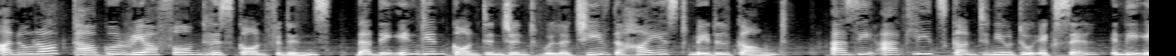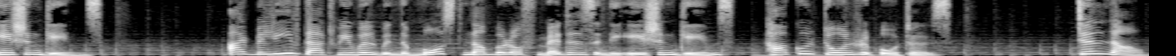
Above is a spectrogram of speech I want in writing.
Anurag Thakur reaffirmed his confidence that the Indian contingent will achieve the highest medal count as the athletes continue to excel in the Asian Games. I believe that we will win the most number of medals in the Asian Games, Thakur told reporters. Till now,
